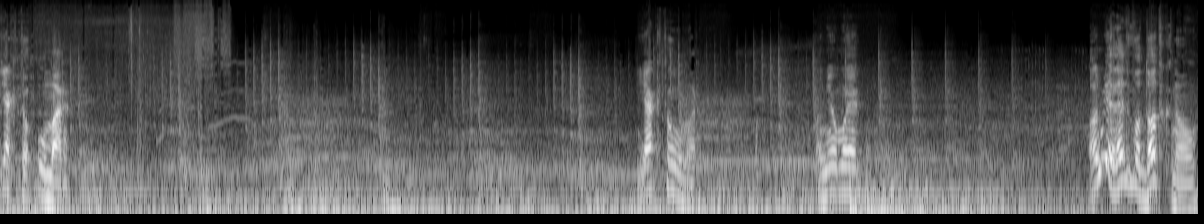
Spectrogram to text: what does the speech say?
Jak to umarł? Jak to umarł? On miał moje... On mnie ledwo dotknął.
